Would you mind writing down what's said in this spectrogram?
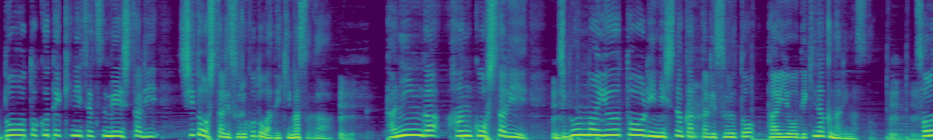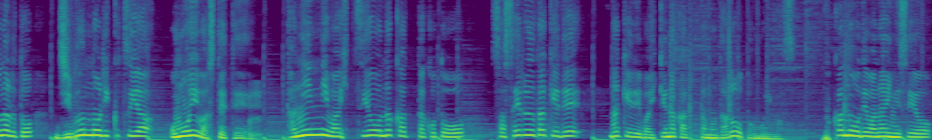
道徳的に説明したり指導したりすることはできますがうん。他人が反抗したりうん自分の言う通りにしなかったりすると対応できなくなりますと。そうなると自分の理屈や思いは捨てて、うん。他人には必要なかったことをさせるだけでなければいけなかったのだろうと思います。不可能ではないにせよ、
